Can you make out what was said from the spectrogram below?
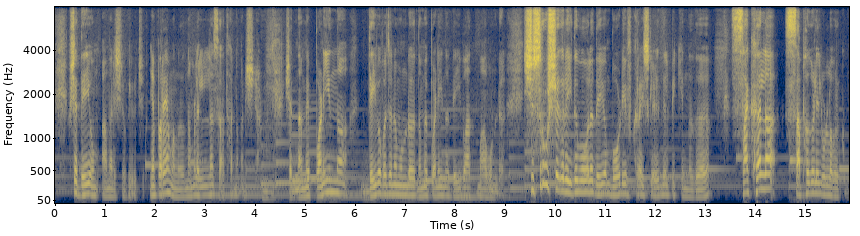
പക്ഷെ ദൈവം ആ മനുഷ്യനെ ഉപയോഗിച്ചു. ഞാൻ പറയാൻ വന്നത് നമ്മളെല്ലാം സാധാരണ മനുഷ്യരാണ്. പക്ഷെ നമ്മെ പണിയുന്ന ദൈവവചനമുണ്ട് നമ്മെ പണിയുന്ന ദൈവാത്മാവുണ്ട്. ശുശ്രൂഷകരെ ഇതുപോലെ ദൈവം ബോഡി ഓഫ് ക്രൈസ്റ്റിൽ എഴുന്നേൽപ്പിക്കുന്നത് സകല സഭകളിലുള്ളവർക്കും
